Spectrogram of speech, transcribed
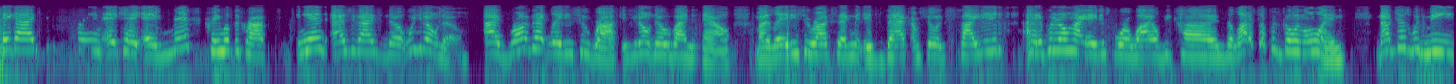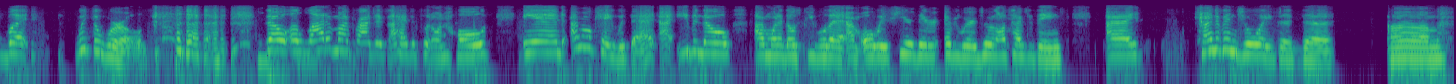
Hey guys, Cream, aka Miss Cream of the Crop, and as you guys know, well you don't know, I brought back Ladies Who Rock. If you don't know by now, my Ladies Who Rock segment is back. I'm so excited. I had to put it on hiatus for a while because a lot of stuff was going on, not just with me, but with the world. so a lot of my projects I had to put on hold, and I'm okay with that. I, even though I'm one of those people that I'm always here, there, everywhere, doing all types of things, I kind of enjoy the the um,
